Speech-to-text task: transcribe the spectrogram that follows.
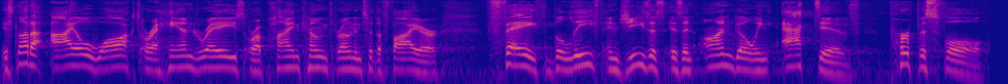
It's not an aisle walked or a hand raised or a pine cone thrown into the fire faith, belief in Jesus is an ongoing, active, purposeful,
